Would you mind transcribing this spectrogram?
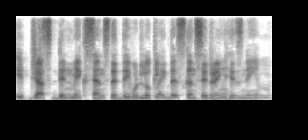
it just didn't make sense that they would look like this considering his name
